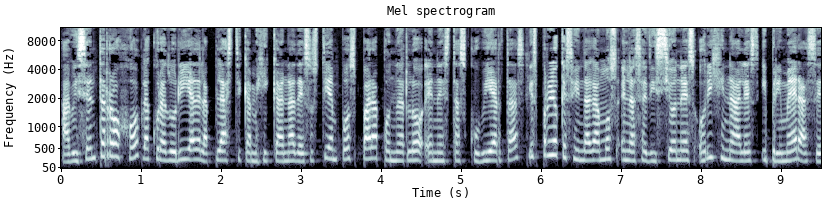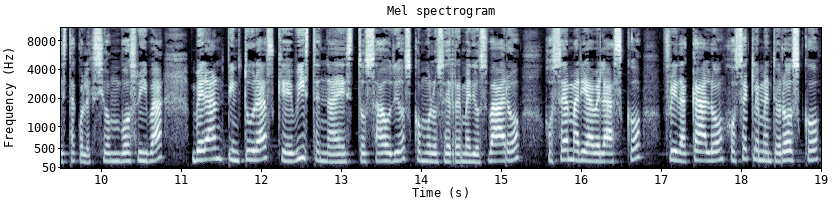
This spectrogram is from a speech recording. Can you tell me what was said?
a Vicente Rojo la curaduría de la plástica mexicana de esos tiempos para ponerlo en estas cubiertas. Y es por ello que si indagamos en las ediciones originales y primeras de esta colección Voz Viva, verán pinturas que visten a estos audios como los de Remedios Varo, José María Velasco, Frida Kahlo, José Clemente Orozco,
